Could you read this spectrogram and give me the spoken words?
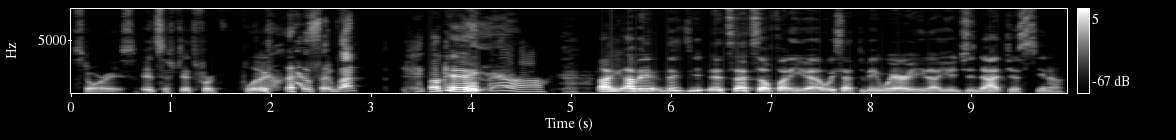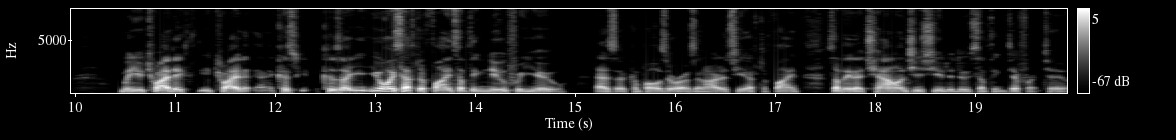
stories. It's it's for political." I said, "What? Okay." Oh. I, I mean, it's that's so funny. You always have to be wary. You know, you just not just you know when you try to you try to because because you always have to find something new for you as a composer or as an artist. You have to find something that challenges you to do something different too.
